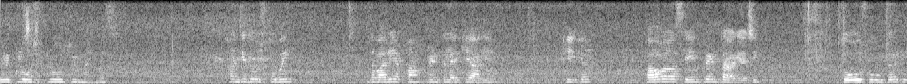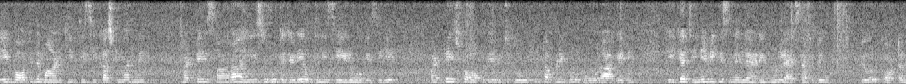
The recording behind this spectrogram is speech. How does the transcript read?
ਇਹ ক্লোਜ਼ ক্লোਜ਼ ਨਹੀਂ ਬਸ। ਹਾਂਜੀ ਦੋਸਤੋ ਬਈ, ਦੁਬਾਰੇ ਆਪਾਂ ਪ੍ਰਿੰਟ ਲੈ ਕੇ ਆ ਗਏ। ਠੀਕ ਹੈ? ਆਹ ਵਾਲਾ ਸੇਮ ਪ੍ਰਿੰਟ ਆ ਗਿਆ ਜੀ। ਦੋ ਸੂਟ, ਇਹ ਬਹੁਤ ਡਿਮਾਂਡ ਕੀਤੀ ਸੀ ਕਸਟਮਰ ਨੇ। ਬਟ ਇਹ ਸਾਰਾ ਹੀ ਸੂਟ ਜਿਹੜੇ ਉਦਣੀ ਸੇਲ ਹੋ ਗਏ ਸੀਗੇ। ਬਟ ਇਹ ਸਟਾਕ ਦੇ ਵਿੱਚ ਦੋ ਸੂਟ ਆਪਣੇ ਕੋਲ ਹੋਰ ਆ ਗਏ ਨੇ। ਠੀਕ ਹੈ? ਜਿਹਨੇ ਵੀ ਕਿਸੇ ਨੇ ਲੈਣੇ ਹੋਣ, ਲੈ ਸਕਦੇ ਹੋ। ਪਿਓਰ ਕਾਟਨ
